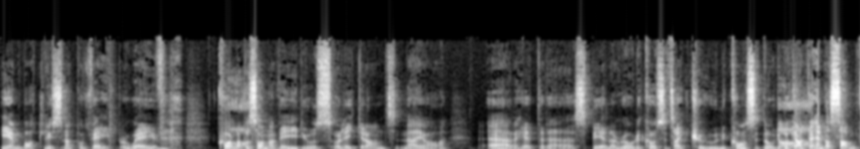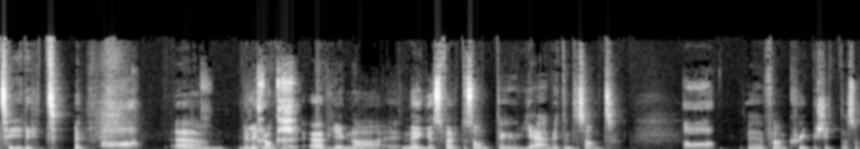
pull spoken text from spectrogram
enbart lyssnar på Vaporwave. Kollar Ja. på sådana videos och likadant när jag eh, vad heter det, spelar Rollercoaster Tycoon. Konstigt nog, det brukar Ja. alltid hända samtidigt. Ja, Ehm, det är likadant, övergivna eh, nöjesfält och sånt är ju jävligt intressant. ja. Eh, fan creepy shit alltså.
